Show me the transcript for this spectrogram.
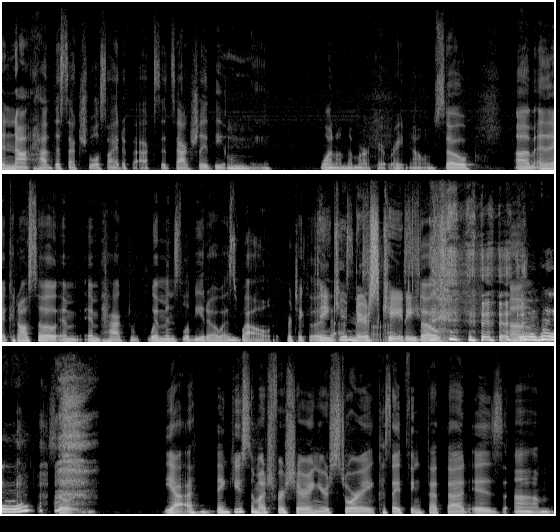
to not have the sexual side effects. It's actually the mm. only one on the market right now. So, um, and it can also Im- impact women's libido as well, particularly. Thank you, SSRI. Nurse Katie. So, um, so, yeah, thank you so much for sharing your story because I think that that is um,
